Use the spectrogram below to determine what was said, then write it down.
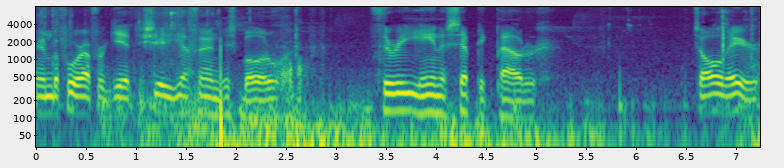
And before I forget to show you, I found this bottle. Three antiseptic powder. It's all there.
